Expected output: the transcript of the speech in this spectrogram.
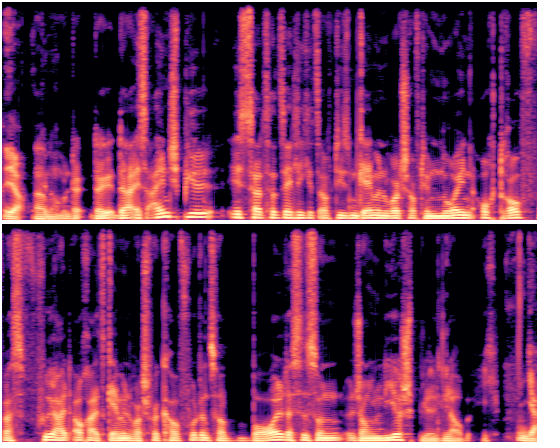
Ja, ähm, genau. Und da, da, da ist ein Spiel, ist da tatsächlich jetzt auf diesem Game Watch, auf dem neuen auch drauf, was früher halt auch als Game Watch verkauft wurde, und zwar Ball, das ist so ein Jonglierspiel, glaube ich. Ja.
